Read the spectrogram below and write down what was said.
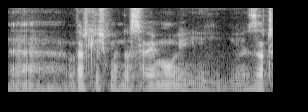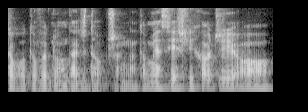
E, Weszliśmy do Sejmu i zaczęło to wyglądać dobrze. Natomiast jeśli chodzi o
